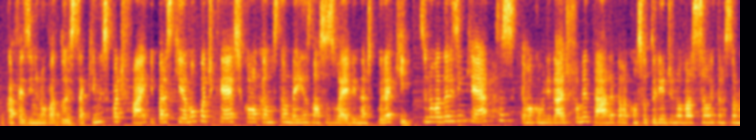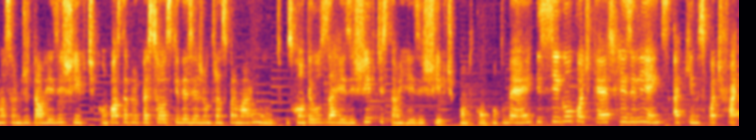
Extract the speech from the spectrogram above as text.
O Cafezinho Inovador está aqui no Spotify. E para os que amam o podcast, colocamos também os nossos webinars por aqui. Os Inovadores Inquietos é uma comunidade fomentada pela consultoria de inovação e transformação digital Raise Shift, composta por pessoas que desejam transformar o mundo. Os conteúdos da Raise Shift estão em raiseshift.com.br e sigam o podcast Resilientes aqui no Spotify.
